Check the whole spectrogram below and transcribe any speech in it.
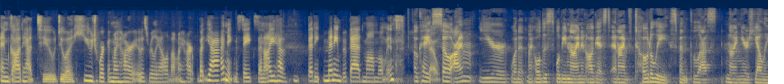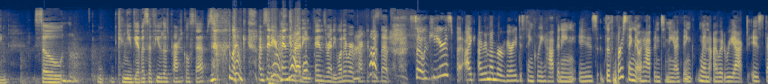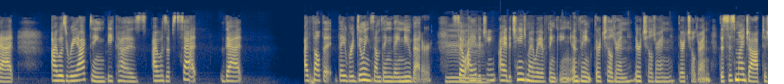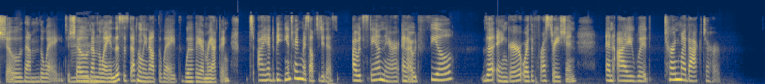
And God had to do a huge work in my heart. It was really all about my heart. But yeah, I make mistakes and I have many, many bad mom moments. Okay, So- so, I'm year what my oldest will be nine in August, and I've totally spent the last nine years yelling. So, w- can you give us a few of those practical steps? like I'm sitting here, Yeah, pens yeah, ready, well- pens ready. What are our practical steps? So here's what I, I remember very distinctly happening is the first thing that would happen to me, I think, when I would react is that I was reacting because I was upset that I felt that they were doing something they knew better. So I had to Hmm. change I had to change my way of thinking and think they're children, they're children, they're children. This is my job to show them the way, to show Mm. them the way. And this is definitely not the way, the way I'm reacting. I had to begin training myself to do this. I would stand there and I would feel the anger or the frustration and I would turn my back to her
